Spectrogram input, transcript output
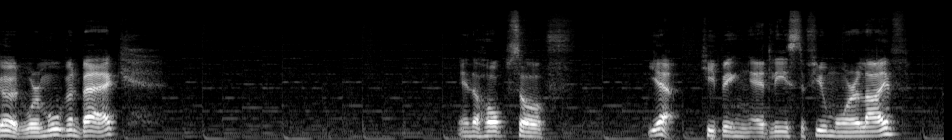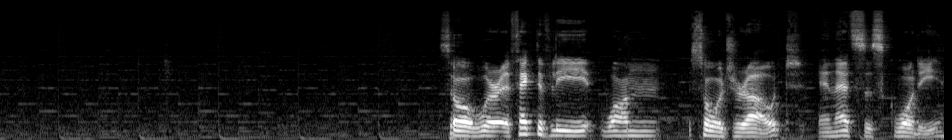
Good, we're moving back. In the hopes of, yeah, keeping at least a few more alive. So we're effectively one soldier out, and that's a squaddy.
